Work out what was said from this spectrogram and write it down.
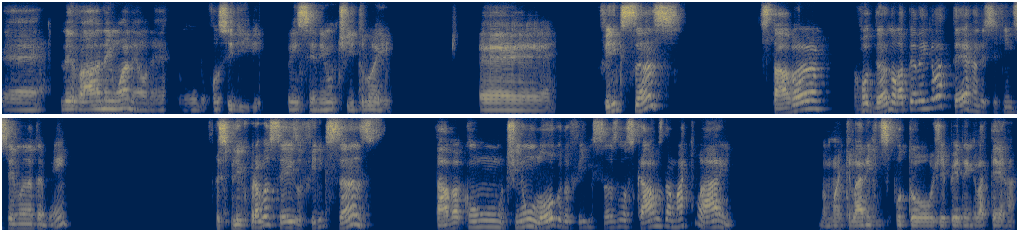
é, levar nenhum anel, né? Não, não conseguir vencer nenhum título aí. É, Phoenix Suns estava rodando lá pela Inglaterra nesse fim de semana também. Explico para vocês, o Phoenix Suns tava com tinha um logo do Phoenix Suns nos carros da McLaren. A McLaren que disputou o GP da Inglaterra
